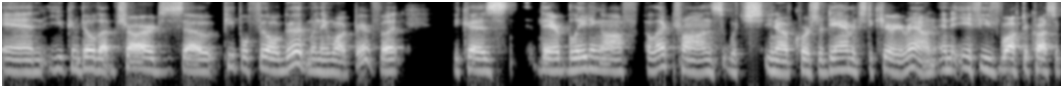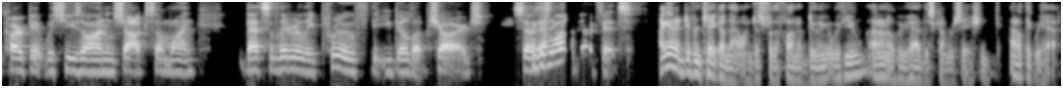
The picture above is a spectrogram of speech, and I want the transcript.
and you can build up charge so people feel good when they walk barefoot because they're bleeding off electrons which you know of course are damaged to carry around. And if you've walked across a carpet with shoes on and shocked someone that's literally proof that you build up charge so there's a lot of benefits. I got a different take on that one just for the fun of doing it with you. I don't know if we've had this conversation. I don't think we have.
